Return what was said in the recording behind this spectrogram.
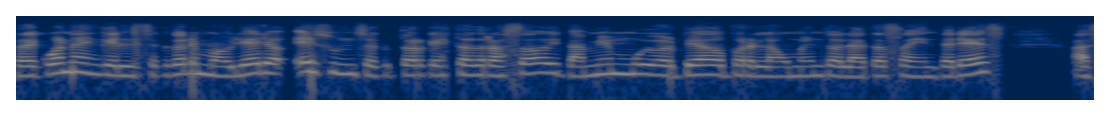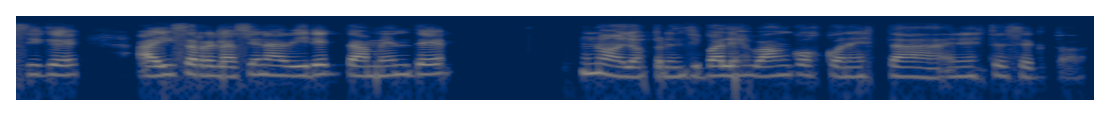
Recuerden que el sector inmobiliario es un sector que está atrasado y también muy golpeado por el aumento de la tasa de interés, así que ahí se relaciona directamente uno de los principales bancos con esta, en este sector.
